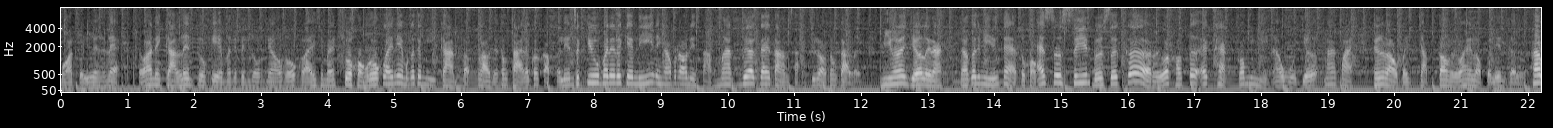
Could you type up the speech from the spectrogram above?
บอสไปเรื่อยนั่นแหละ แต่ว่าในการเล่นตัวเกมมันจะเป็นแนวโรกไลท์ใช่ไหมตัวของโรกไลท์เนี่ยมันก็จะมีการแบบเราเนี่ยต้องตายแล้วก็กลับไปเล่นสกิลภายในเกมนี้นะครับเราเนี่ยสามารถเลือกได้ตามสายที่เราต้องการเลย มีค่อนข้างเยอะเลยนะ แล้วก็จะมีตั้งแต่ตัวของ Assassin Berserker หรือว่า Counter Attack ก็มีนะโอ้โหเยอะมากมายให้เราไปจับต้องหรือว่าให้เราไปเล่นกันเลยภาพ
